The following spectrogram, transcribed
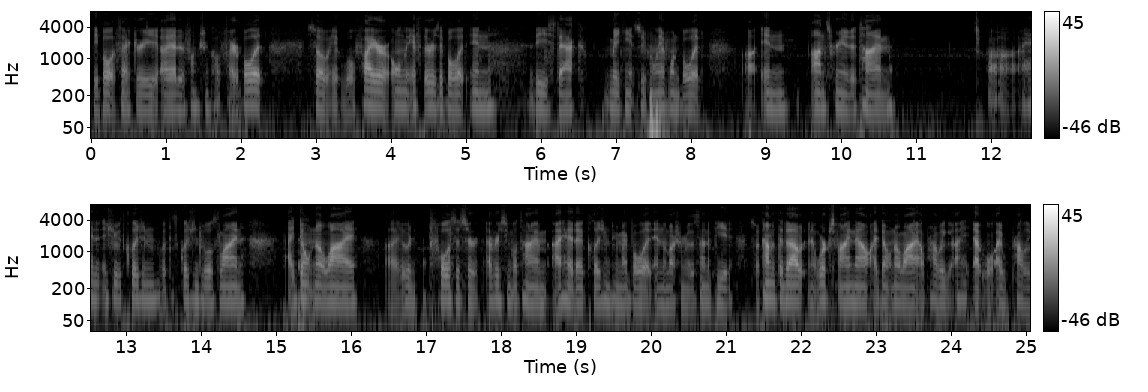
The bullet factory, I added a function called fire bullet. So it will fire only if there is a bullet in the stack, making it so you can only have one bullet uh, in on screen at a time. Uh, I had an issue with collision with this collision tools line. I don't know why. Uh, it would pull this assert every single time I had a collision between my bullet and the mushroom or the centipede. So I commented it out, and it works fine now. I don't know why. I'll probably, I, I will, I probably,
